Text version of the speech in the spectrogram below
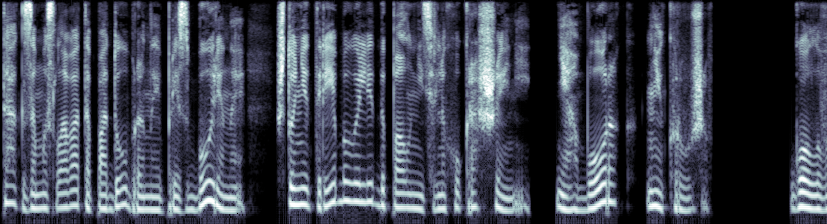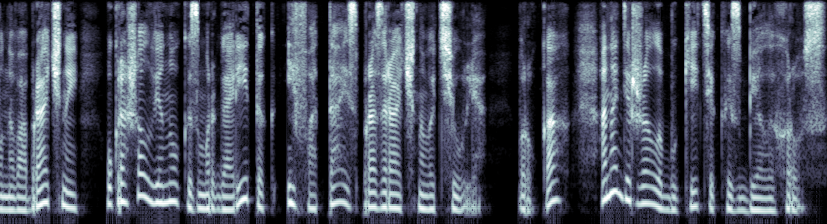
так замысловато подобраны и присборены, что не требовали дополнительных украшений, ни оборок, ни кружев. Голову новобрачной украшал венок из маргариток и фата из прозрачного тюля. В руках она держала букетик из белых роз.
